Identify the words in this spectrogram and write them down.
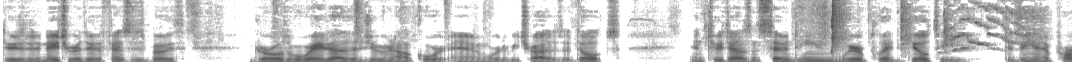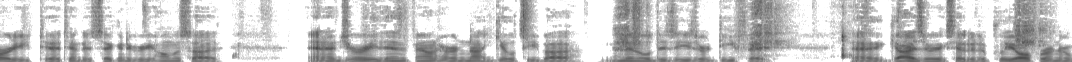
Due to the nature of the offenses, both girls were waived out of the juvenile court and were to be tried as adults. In 2017, Weier pled guilty to being a party to attempted second degree homicide, and a jury then found her not guilty by mental disease or defect. Uh, Geiser accepted a plea offer under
